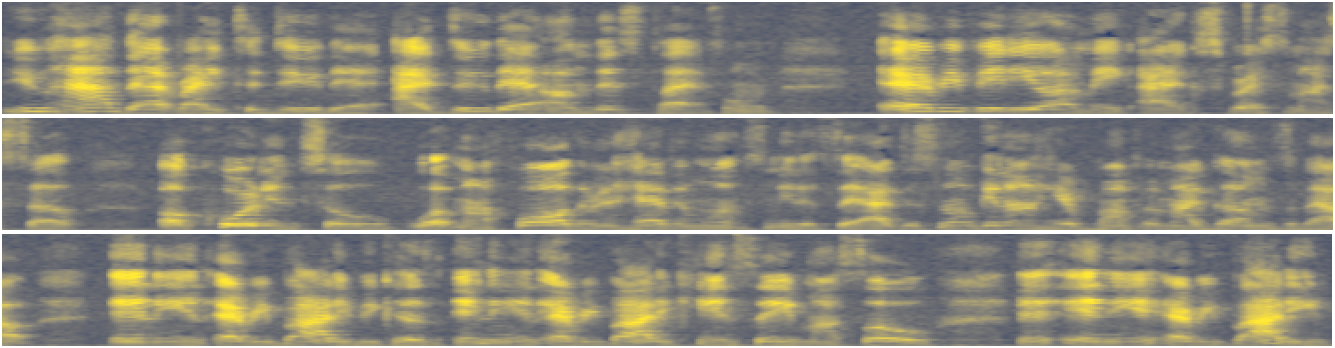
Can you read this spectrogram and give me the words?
You have that right to do that. I do that on this platform. Every video I make, I express myself according to what my Father in heaven wants me to say. I just don't get on here bumping my gums about any and everybody because any and everybody can't save my soul and any and everybody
